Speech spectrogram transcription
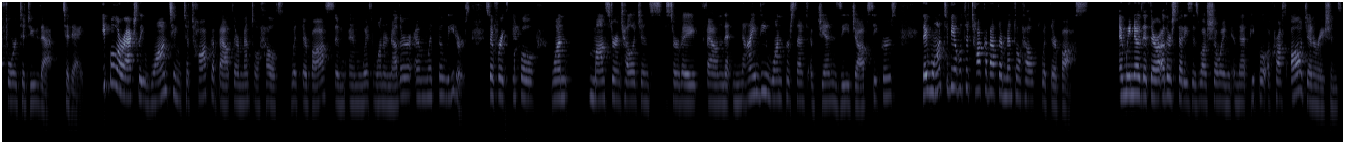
afford to do that today. People are actually wanting to talk about their mental health with their boss and, and with one another and with the leaders. So for example, one Monster Intelligence survey found that 91% of Gen Z job seekers they want to be able to talk about their mental health with their boss. And we know that there are other studies as well showing that people across all generations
